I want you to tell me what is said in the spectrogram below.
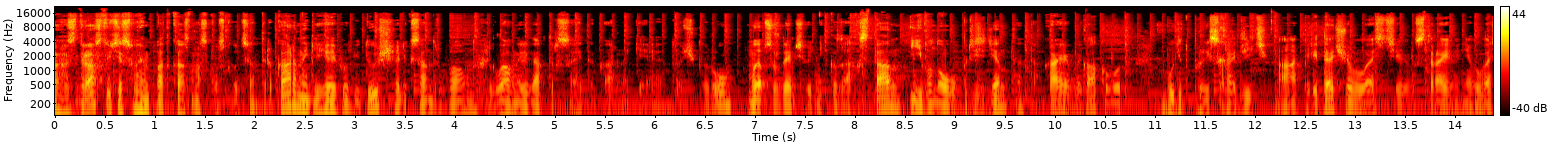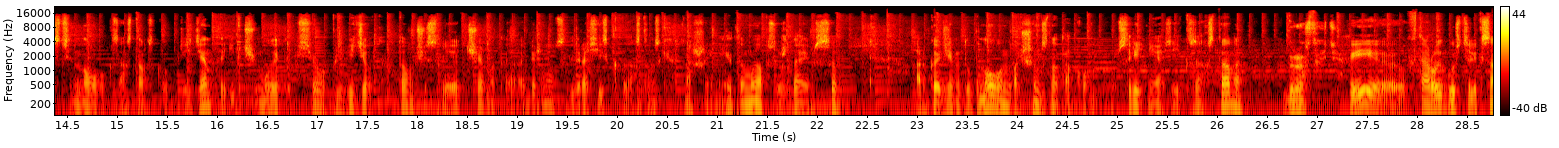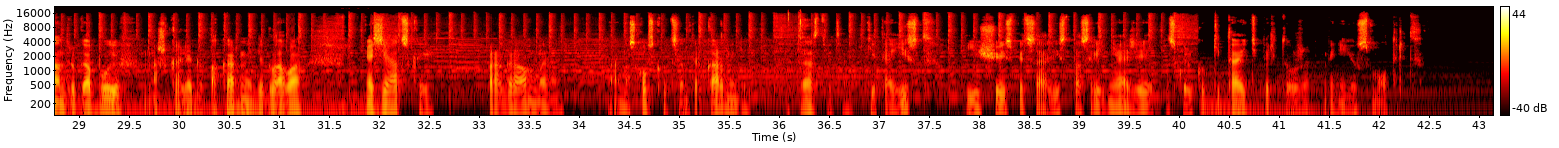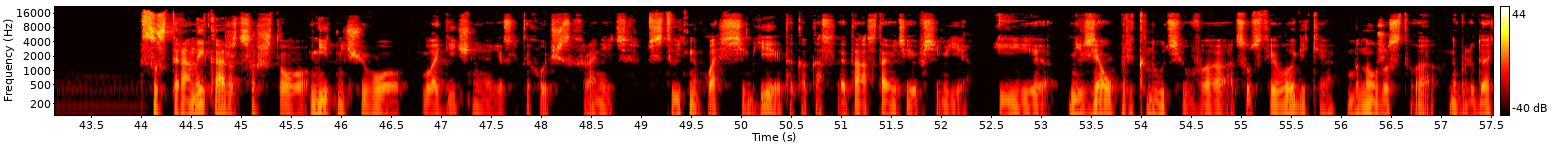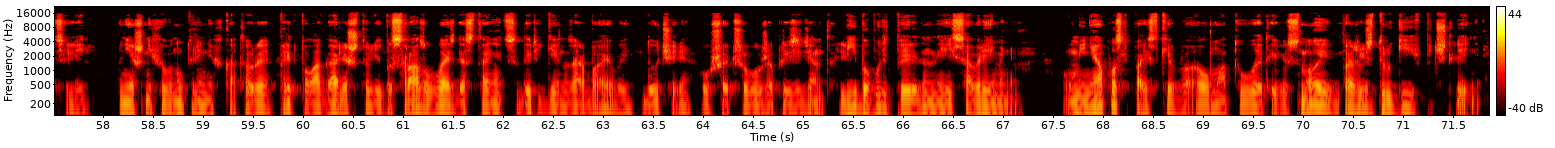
А, здравствуйте, с вами подкаст Московского центра Карнеги. Я его ведущий Александр Баунов, главный редактор сайта carnegie.ru. Мы обсуждаем сегодня Казахстан и его нового президента Такаева. Как вот будет происходить а, передача власти, выстраивание власти нового казахстанского президента и к чему это все приведет, в том числе, чем это обернется для российско-казахстанских отношений. Это мы обсуждаем с Аркадием Дубновым, большим знатоком Средней Азии и Казахстана. Здравствуйте. И э, второй гость Александр Габуев, наш коллега по Карнеги, глава азиатской программы э, Московского центра Карнеги. Здравствуйте. Китаист и еще и специалист по Средней Азии, поскольку Китай теперь тоже на нее смотрит. Со стороны кажется, что нет ничего логичнее, если ты хочешь сохранить действительно власть в семье, это как это оставить ее в семье. И нельзя упрекнуть в отсутствии логики множество наблюдателей внешних и внутренних, которые предполагали, что либо сразу власть достанется Дариге Назарбаевой, дочери ушедшего уже президента, либо будет передана ей со временем. У меня после поездки в Алмату этой весной сложились другие впечатления.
